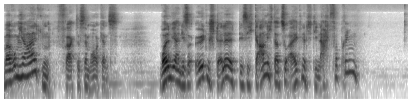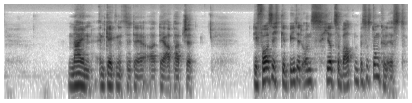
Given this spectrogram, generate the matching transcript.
Warum hier halten? fragte Sam Hawkins. Wollen wir an dieser öden Stelle, die sich gar nicht dazu eignet, die Nacht verbringen? Nein, entgegnete der, der Apache. Die Vorsicht gebietet uns, hier zu warten, bis es dunkel ist.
